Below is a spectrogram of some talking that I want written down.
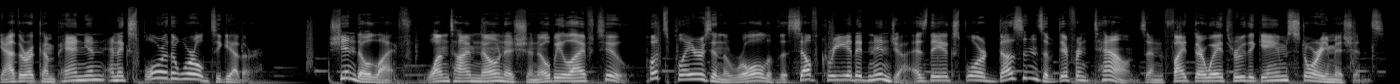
Gather a companion and explore the world together. Shindo Life, one time known as Shinobi Life 2, puts players in the role of the self-created ninja as they explore dozens of different towns and fight their way through the game's story missions.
